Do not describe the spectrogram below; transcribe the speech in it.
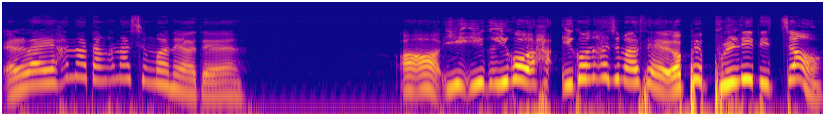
LI 하나당 하나씩만 해야 돼. 아, 아 이, 이, 이거, 하, 이건 하지 마세요. 옆에 분릿 있죠?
